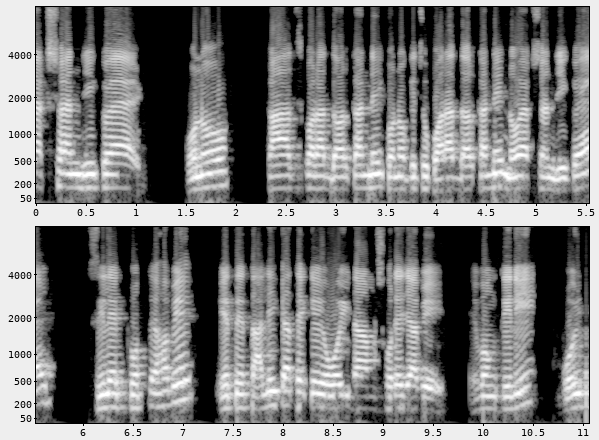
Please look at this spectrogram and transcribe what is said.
অ্যাকশন রিকোয়ার্ড কোনো কাজ করার দরকার নেই, কোনো কিছু করার দরকার নেই নো অ্যাকশন রিকোয়ার্ড সিলেক্ট করতে হবে, এতে তালিকা থেকে ওই নাম সরে যাবে এবং তিনি বৈধ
